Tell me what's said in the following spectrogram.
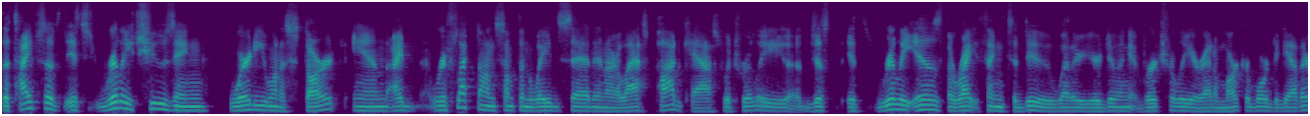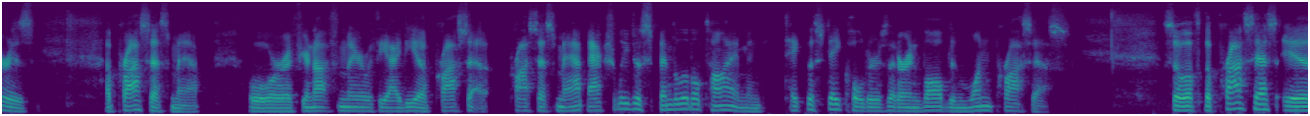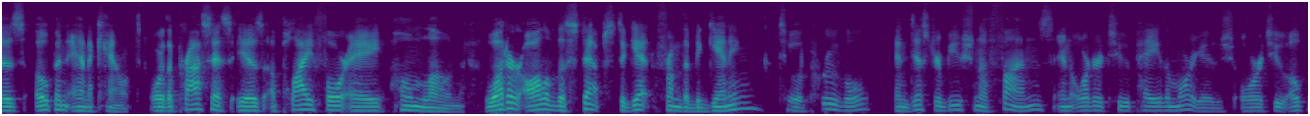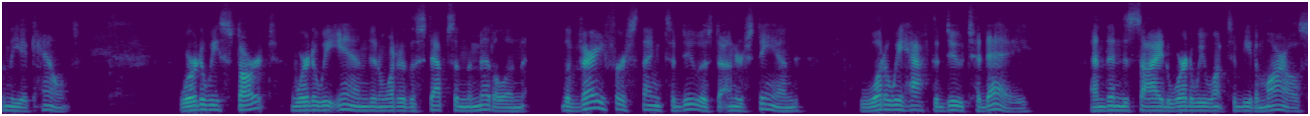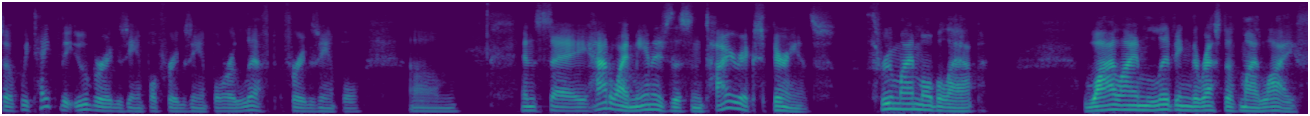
The types of it's really choosing where do you want to start and i reflect on something wade said in our last podcast which really uh, just it really is the right thing to do whether you're doing it virtually or at a marker board together is a process map or if you're not familiar with the idea of process process map actually just spend a little time and take the stakeholders that are involved in one process so if the process is open an account or the process is apply for a home loan, what are all of the steps to get from the beginning to approval and distribution of funds in order to pay the mortgage or to open the account? Where do we start? Where do we end? And what are the steps in the middle? And the very first thing to do is to understand what do we have to do today and then decide where do we want to be tomorrow. So if we take the Uber example, for example, or Lyft, for example, um, and say, how do I manage this entire experience through my mobile app while I'm living the rest of my life?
